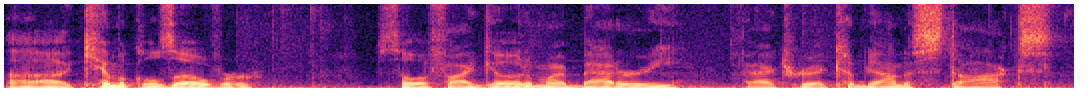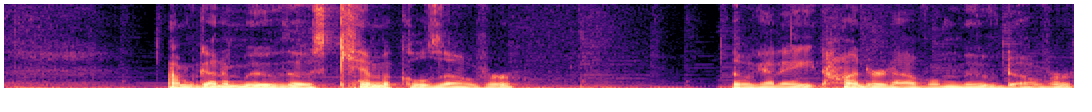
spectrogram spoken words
uh, chemicals over. So if I go to my battery factory, I come down to stocks. I'm going to move those chemicals over. So we got 800 of them moved over.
